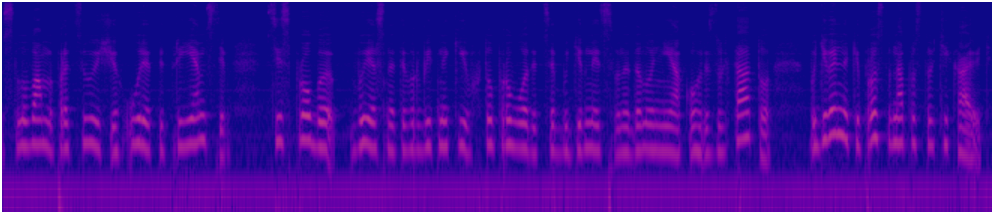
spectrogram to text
словами працюючих уряд підприємців, ці спроби вияснити в робітників, хто проводить це будівництво, не дало ніякого результату, будівельники просто-напросто втікають.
